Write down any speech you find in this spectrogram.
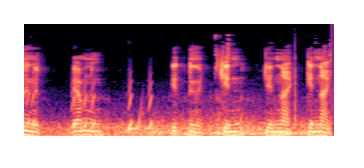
หนืดแป๊บนึงกินหนืดกินกินหน่อยกินหน่อย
